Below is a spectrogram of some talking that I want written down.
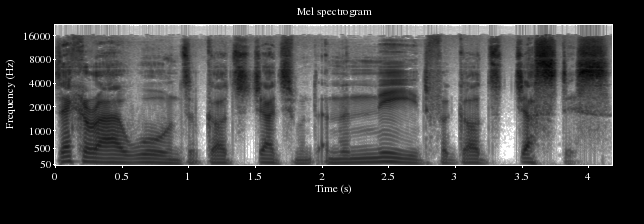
Zechariah warns of God's judgment and the need for God's justice.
